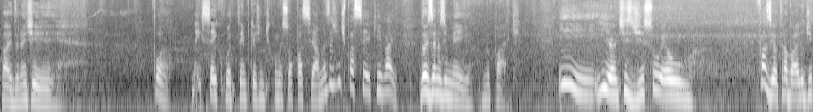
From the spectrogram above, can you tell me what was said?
vai, durante. Pô, nem sei quanto tempo que a gente começou a passear, mas a gente passeia aqui, vai, dois anos e meio no parque. E, e antes disso eu fazia o trabalho de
